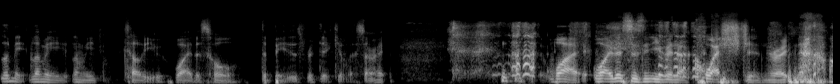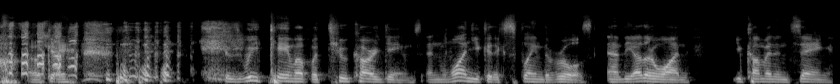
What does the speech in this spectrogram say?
Let me let me let me tell you why this whole debate is ridiculous all right why why this isn't even a question right now okay because we came up with two card games and one you could explain the rules and the other one you come in and saying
